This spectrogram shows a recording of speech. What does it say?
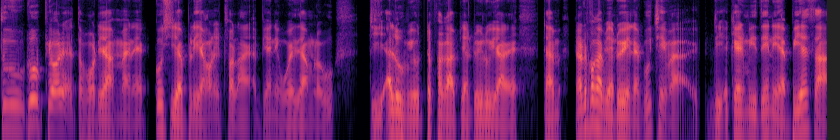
သူတို့ပြောတဲ့သဘောတရားမှန်တယ်ကိုရှီရဲ့ player ကောင်းတွေထွက်လာရင်အပြည့်နဲ့ဝယ်စရာမလိုဘူးဒီအဲ့လိုမျိုးတစ်ဖက်ကပြန်တွေးလို့ရတယ်ဒါနောက်တစ်ဖက်ကပြန်တွေးရင်လည်းအခုချိန်မှာဒီ academy အသင်းတွေက PSR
